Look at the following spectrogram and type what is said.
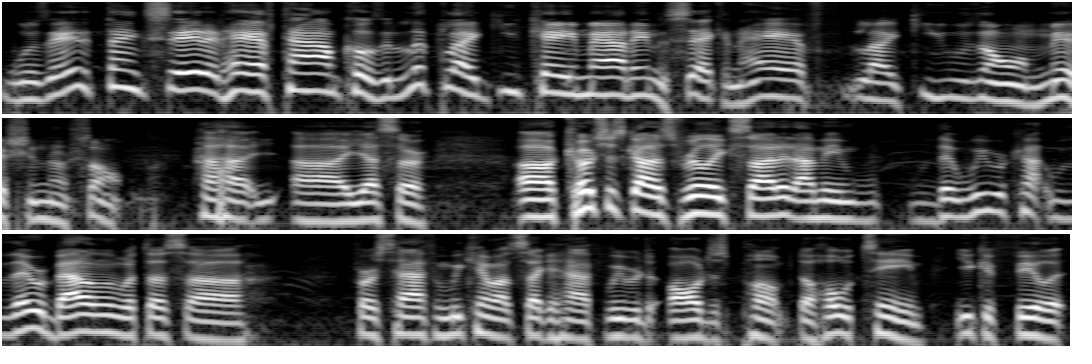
was anything said at halftime? Because it looked like you came out in the second half like you was on a mission or something. uh, yes, sir. Uh, coaches got us really excited. I mean, that we were kind—they were battling with us uh, first half, and we came out second half. We were all just pumped. The whole team, you could feel it.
